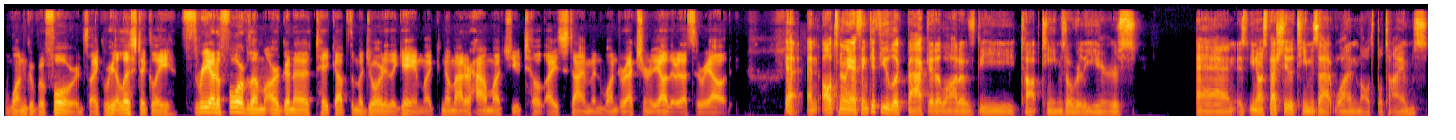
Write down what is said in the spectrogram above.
one group of forwards. Like realistically, three out of four of them are gonna take up the majority of the game. Like no matter how much you tilt ice time in one direction or the other, that's the reality. Yeah, and ultimately, I think if you look back at a lot of the top teams over the years, and you know, especially the teams that won multiple times,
